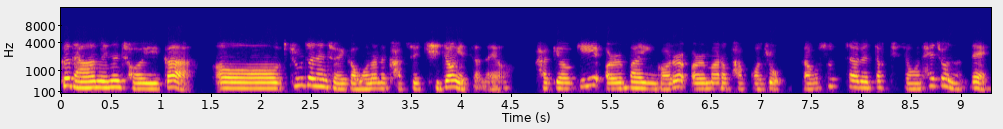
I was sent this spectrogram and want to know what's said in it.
그 다음에는 저희가 어, 좀 전엔 저희가 원하는 값을 지정했잖아요. 가격이 얼마인 거를 얼마로 바꿔줘 라고 숫자를 딱 지정을 해줬는데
